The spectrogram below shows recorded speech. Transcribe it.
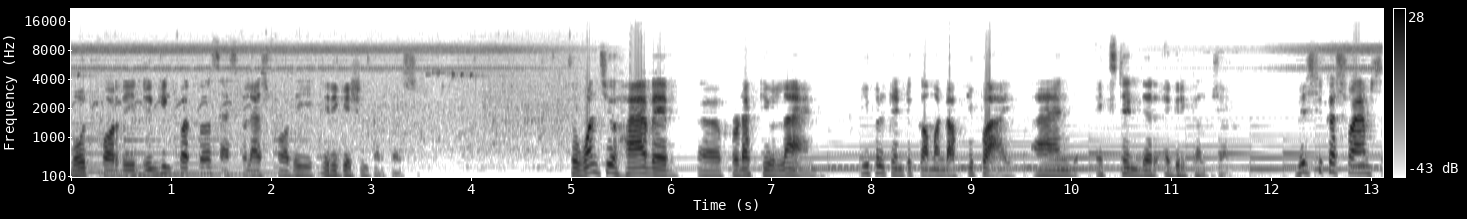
both for the drinking purpose as well as for the irrigation purpose. So once you have a uh, productive land, people tend to come and occupy and extend their agriculture. Myristica swamps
